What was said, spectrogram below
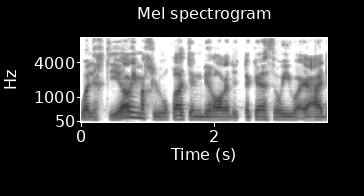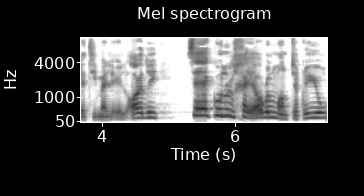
ولاختيار مخلوقات بغرض التكاثر وإعادة ملء الأرض سيكون الخيار المنطقي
